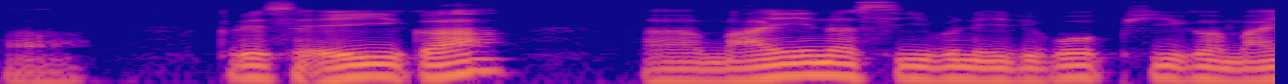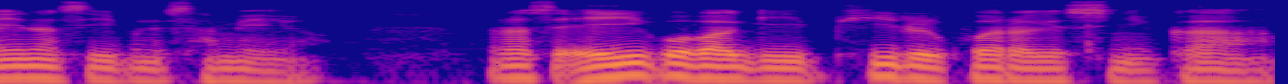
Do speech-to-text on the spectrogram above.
어, 그래서 a가 아, 마이너스 2분의 1이고 b가 마이너스 2분의 3이에요. 따라서 a 곱하기 b를 구하라고 했으니까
